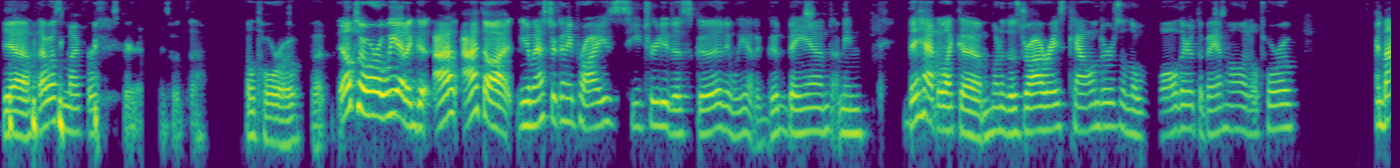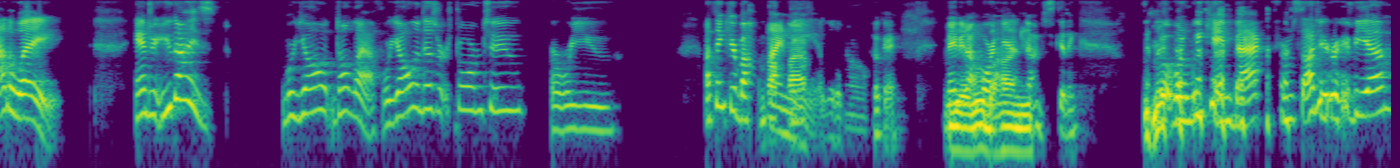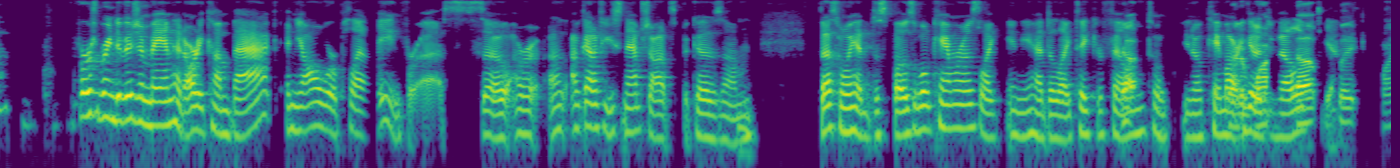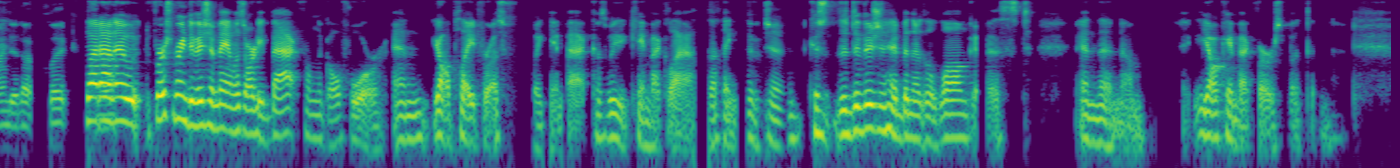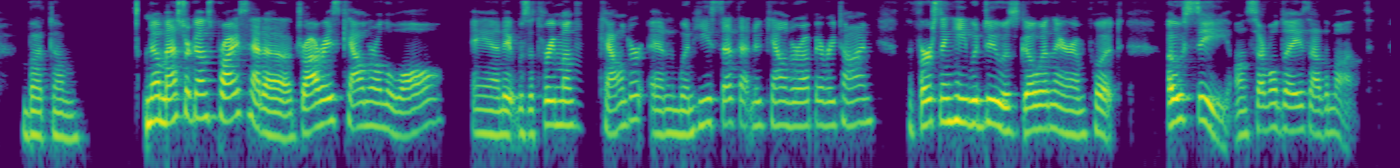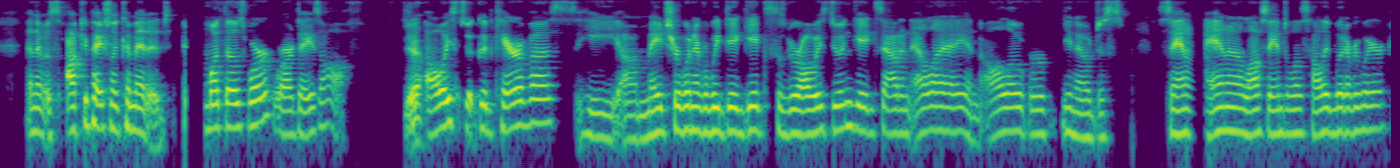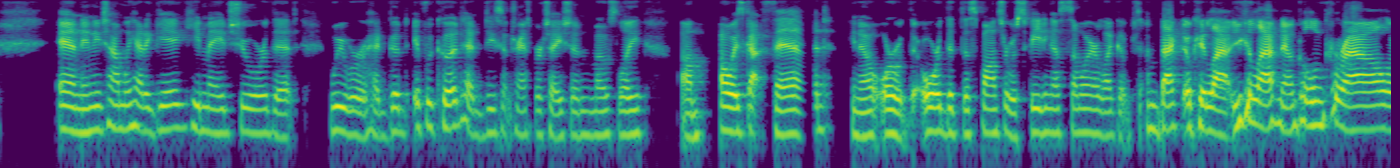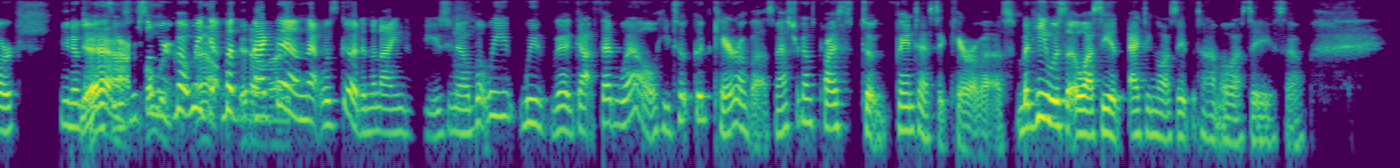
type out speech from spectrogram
yeah, that was my first experience with the El Toro. But El Toro, we had a good. I I thought you know Master Gunny Price, he treated us good, and we had a good band. I mean, they had like a one of those dry erase calendars on the wall there at the band hall at El Toro. And by the way, Andrew, you guys were y'all don't laugh. Were y'all in Desert Storm too, or were you? I think you're behind me laughing, a little. no. Okay, maybe Yeah, not more behind you. No, I'm just kidding but when we came back from Saudi Arabia, First Marine Division band had already come back, and y'all were playing for us. So I, I've got a few snapshots because um, that's when we had disposable cameras, like, and you had to like take your film to you know Kmart and get it developed. up, yeah. click, wind it up, click. But Yeah. I know First Marine Division band was already back from the Gulf War, and y'all played for us when we came back because we came back last. I think division because the division had been there the longest, and then um, y'all came back first. But then, but um, no, Master Guns Price had a dry erase calendar on the wall, and it was a three month calendar. And when he set that new calendar up every time, the first thing he would do is go in there and put OC on several days out of the month, and it was occupationally committed. And what those were were our days off. Yeah. He always took good care of us. He um, made sure whenever we did gigs, because we were always doing gigs out in LA and all over, you know, just Santa Ana, Los Angeles, Hollywood, everywhere. And anytime we had a gig, he made sure that we were had good, if we could, had decent transportation. Mostly, um, always got fed, you know, or or that the sponsor was feeding us somewhere. Like back. Okay, laugh. You can laugh now. Golden Corral, or you know, Yeah, or somewhere. But we got, but Yeah, back right. then that was good in the '90s, you know. But we we got fed well. He took good care of us. Master Guns Price took fantastic care of us. But he was the OIC acting OIC at the time, OIC. So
